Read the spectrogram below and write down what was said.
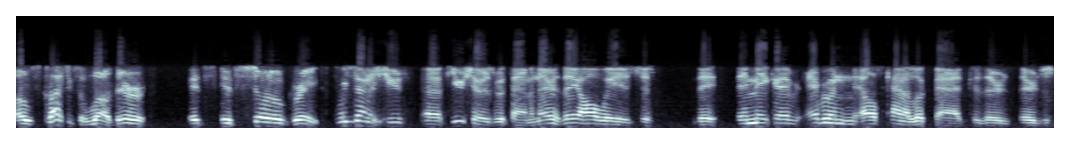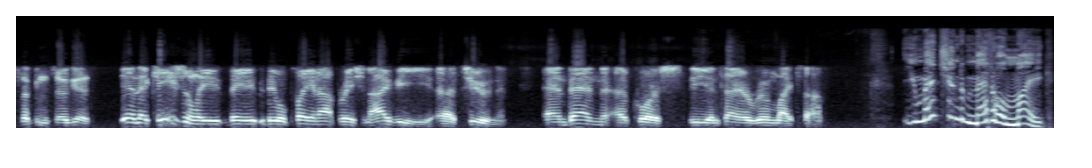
oh, Classics of Love. They're it's it's so great. We've done a few, a few shows with them, and they they always just they they make everyone else kind of look bad because they're they're just looking so good. Yeah, and occasionally they they will play an Operation Ivy uh, tune, and then of course the entire room lights up. You mentioned Metal Mike.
